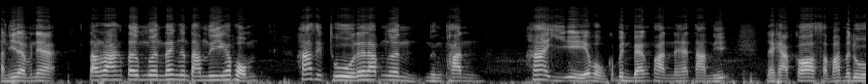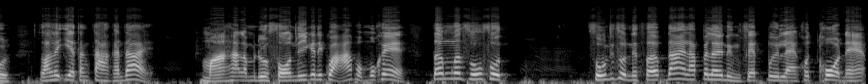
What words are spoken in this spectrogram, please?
อันนี้อะไรวะเนี่ยตารางเติมเงินได้เงินตามนี้ครับผม 50ทูได้รับเงิน1,000 5 EA ครับผมก็เป็นแบงค์พันนะฮะตามนี้นะครับก็สามารถมาดูรายละเอียดต่างๆกันได้ มาฮะเรามาดูโซนนี้กันดีกว่าครับผมโอเค เติมเงินสูงสุด สูงที่สุดในเซิร์ฟได้รับไปเลย 1 เซตปืนแรงโคตรๆนะฮะ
